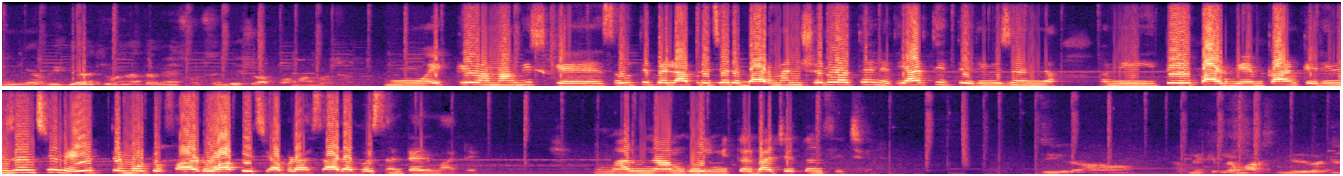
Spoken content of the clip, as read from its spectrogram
અન્ય વિદ્યાર્થીઓને તમે શું સંદેશો આપવા માંગો છો? હું એક કહેવા માંગીશ કે સૌથી પહેલા આપણે જ્યારે બારમાની શરૂઆત થાય ને ત્યારથી જ તે રિવિઝનની ટેવ પાડવી એમ. કારણ કે રિવિઝન છે ને એ જ તે મોટો ફાળો આપે છે આપણા સારા પર્સન્ટાઇલ માટે. મારું નામ ગોહિલ મિત્તલબા ચેતનસિંહ છે. જી આપને કેટલા માર્ક્સ મેળવ્યા છે?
